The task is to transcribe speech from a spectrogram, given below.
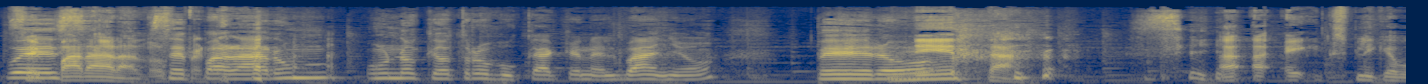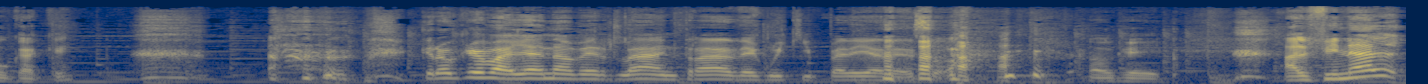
pues, Separar a dos separar un- uno que otro bucaque en el baño, pero Neta. sí, Ah, ah, eh, explica, Bucaque. creo que vayan a ver la entrada de Wikipedia de eso. Ok. Al final,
